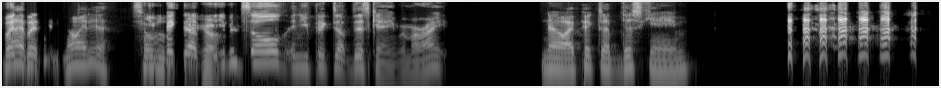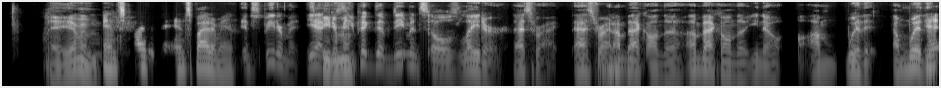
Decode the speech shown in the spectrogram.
But have but no idea. So you picked up you go. Demon Souls and you picked up this game. Am I right? No, I picked up this game Hey, you haven't. and Spider Man and Spider Man. And Spiderman, yeah, 'cause Spiderman. you picked up Demon Souls later. That's right. That's right. I'm back on the. I'm back on the. You know, I'm with it. I'm with it.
